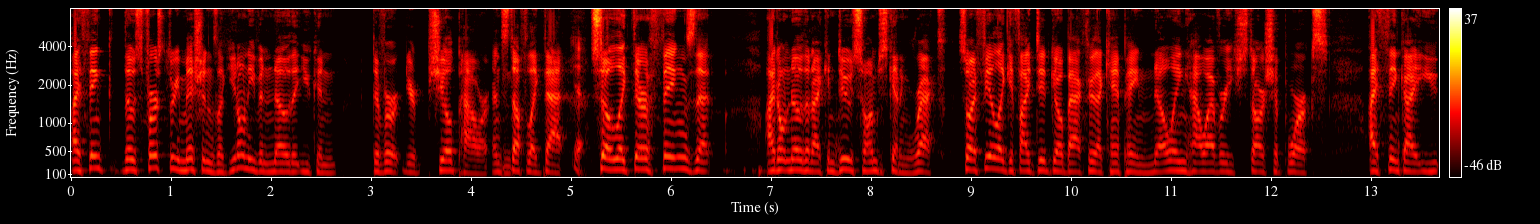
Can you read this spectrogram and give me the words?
I think those first three missions, like you don't even know that you can divert your shield power and mm. stuff like that. Yeah. So like there are things that I don't know that I can do, so I'm just getting wrecked. So I feel like if I did go back through that campaign, knowing how every starship works, I think I you,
